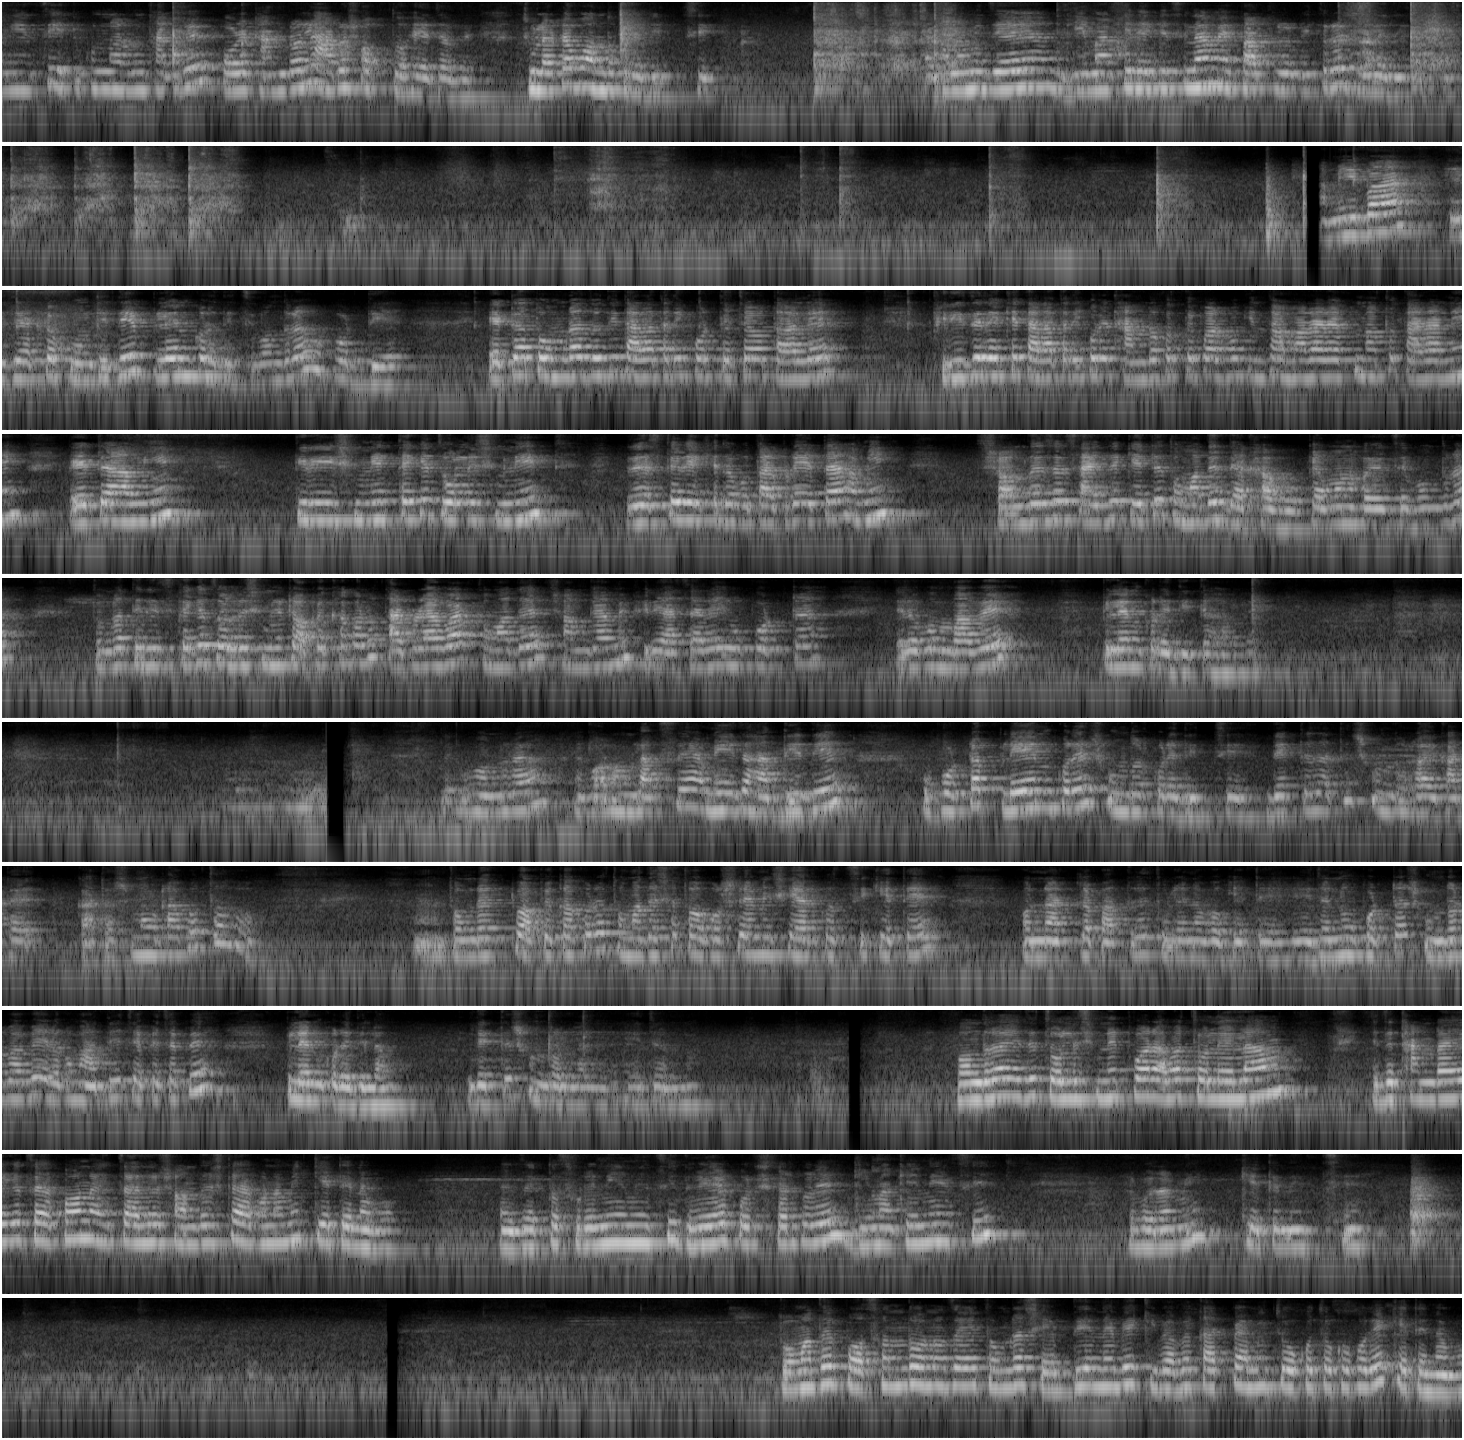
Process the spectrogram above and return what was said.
নিয়েছি, এটুকু নরম থাকবে, পরে ঠান্ডা হলে আরও শক্ত হয়ে যাবে। চুলাটা বন্ধ করে দিচ্ছি। এখন আমি যে ঘি মাখিয়ে রেখেছিলাম, এই পাত্রের ভিতরে ঢেলে দিচ্ছি। আমি এবার এই যে একটা খুন্তি দিয়ে প্লেন করে দিচ্ছি বন্ধুরা উপর দিয়ে। এটা তোমরা যদি তাড়াতাড়ি করতে চাও, তাহলে ফ্রিজে রেখে তাড়াতাড়ি করে ঠান্ডা করতে পারব, কিন্তু আমার আর এখন অত তাড়া নেই। এটা আমি তিরিশ মিনিট থেকে চল্লিশ মিনিট রেস্টে রেখে দেবো। তারপরে এটা আমি সন্দেশের সাইজে কেটে তোমাদের দেখাবো কেমন হয়েছে বন্ধুরা। তোমরা তিরিশ থেকে চল্লিশ মিনিট অপেক্ষা করো, তারপরে আবার তোমাদের সঙ্গে আমি ফিরে আসি। আর এই উপরটা এরকমভাবে প্লেন করে দিতে হবে। বন্ধুরা, গরম লাগছে। আমি এই হাত দিয়ে দিয়ে উপরটা প্লেন করে সুন্দর করে দিচ্ছি। দেখতে যাতে সুন্দর হয়। কাটায় কাটার সময় উঠাবো তো। তোমরা একটু অপেক্ষা করো। তোমাদের সাথে অবশ্যই আমি শেয়ার করছি কেটে। অন্য একটা পাত্রে তুলে নেব কেটে। এই জন্য উপরটা সুন্দরভাবে এরকম হাত দিয়ে চেপে চেপে প্লেন করে দিলাম। দেখতে সুন্দর লাগে এই জন্য। বন্ধুরা, এই যে চল্লিশ মিনিট পর আবার চলে এলাম। এই যে ঠান্ডা হয়ে গেছে এখন। এই চালের সন্দেশটা এখন আমি কেটে নেব। যে একটা ছুঁড়ে নিয়ে নিয়েছি, ধুয়ে পরিষ্কার করে ঘি মাখিয়ে নিয়েছি। এবার আমি কেটে নিচ্ছি। তোমাদের পছন্দ অনুযায়ী তোমরা শেপ দিয়ে নেবে, কীভাবে কাটবে আমি চোখো চোখো করে কেটে নেব।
